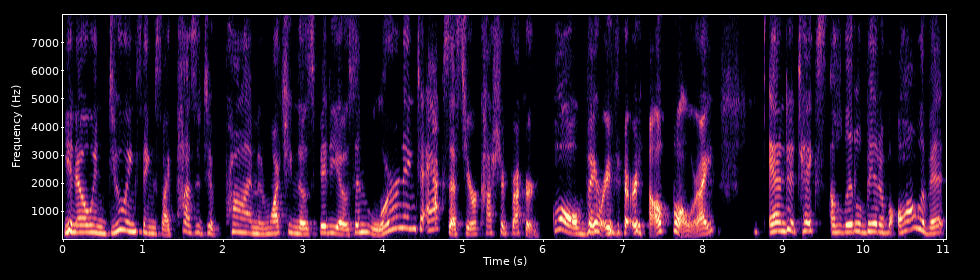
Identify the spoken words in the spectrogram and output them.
you know, in doing things like positive prime and watching those videos and learning to access your Akashic record, all very, very helpful, right? And it takes a little bit of all of it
